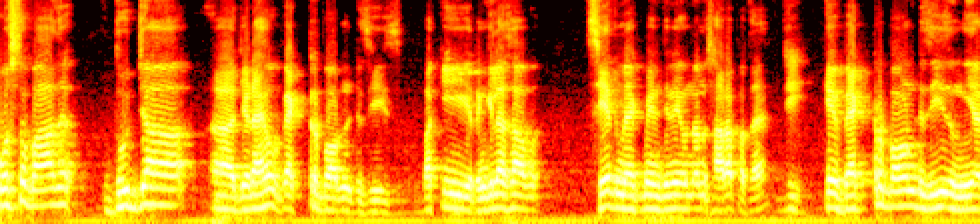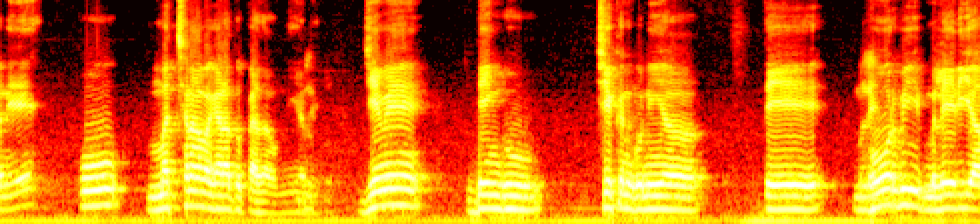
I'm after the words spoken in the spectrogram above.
ਉਸ ਤੋਂ ਬਾਅਦ ਦੂਜਾ ਜਿਹੜਾ ਹੈ ਉਹ ਵੈਕਟਰ ਬੋਰਨ ਡਿਜ਼ੀਜ਼ ਬਾਕੀ ਰੰਗੀਲਾ ਸਾਹਿਬ ਸਿਹਤ ਮਹਿਕਮੇ ਦੇ ਨੇ ਉਹਨਾਂ ਨੂੰ ਸਾਰਾ ਪਤਾ ਹੈ ਜੀ ਕਿ ਵੈਕਟਰ ਬੋਰਨ ਡਿਜ਼ੀਜ਼ ਹੁੰਦੀਆਂ ਨੇ ਉਹ ਮੱਛਰਾਂ ਵਗੈਰਾ ਤੋਂ ਪੈਦਾ ਹੁੰਦੀਆਂ ਨੇ। ਜਿਵੇਂ ਡੇਂਗੂ ਚਿਕਨਗੁਨੀਆ ਤੇ। ਹੋਰ ਵੀ ਮਲੇਰੀਆ।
